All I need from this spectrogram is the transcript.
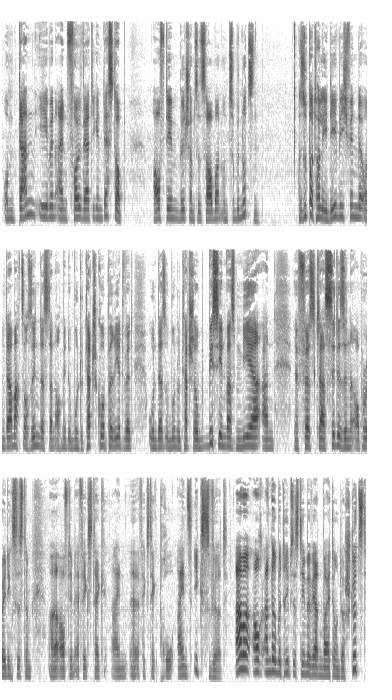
um dann eben einen vollwertigen Desktop auf dem Bildschirm zu zaubern und zu benutzen. Super tolle Idee, wie ich finde, und da macht es auch Sinn, dass dann auch mit Ubuntu Touch kooperiert wird und dass Ubuntu Touch so ein bisschen was mehr an äh, First Class Citizen Operating System äh, auf dem FX Tech, ein, äh, FX Pro 1X wird. Aber auch andere Betriebssysteme werden weiter unterstützt.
